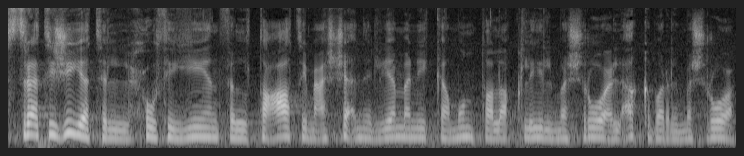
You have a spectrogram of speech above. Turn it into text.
استراتيجية الحوثيين في التعاطي مع الشأن اليمني كمنطلق للمشروع الأكبر المشروع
